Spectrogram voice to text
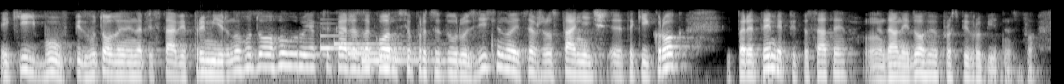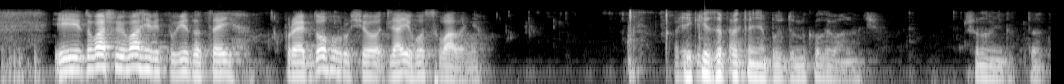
який був підготовлений на підставі примірного договору, як це каже закон, всю процедуру здійснено, і це вже останній е, такий крок перед тим, як підписати даний договір про співробітництво. І до вашої уваги, відповідно, цей проект договору, що для його схвалення. Які запитання будуть до Миколи Івановича? Шановні депутати.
